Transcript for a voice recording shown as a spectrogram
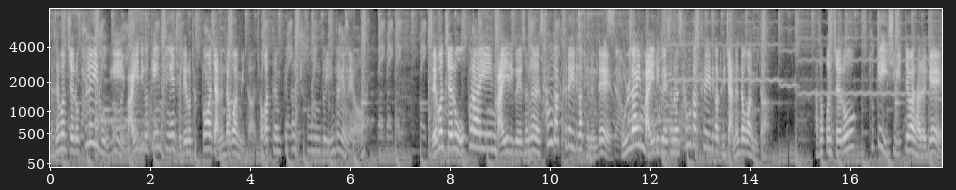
자, 세 번째로 플레이북이 마이리그 게임 중에 제대로 작동하지 않는다고 합니다. 저 같은 패턴 추궁들이 힘들겠네요. 네 번째로 오프라인 마이리그에서는 삼각 트레이드가 되는데 온라인 마이리그에서는 삼각 트레이드가 되지 않는다고 합니다. 다섯 번째로 2K22 때와 다르게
